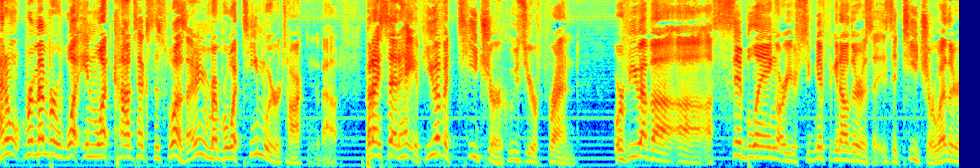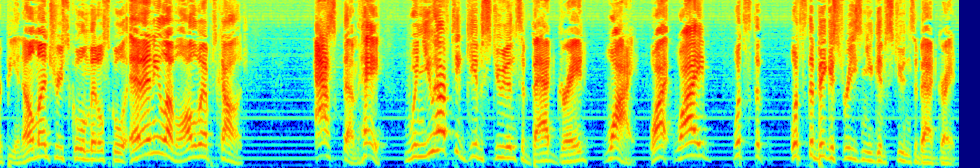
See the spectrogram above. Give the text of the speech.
I don't remember what in what context this was. I don't even remember what team we were talking about. But I said, hey, if you have a teacher who's your friend, or if you have a, a, a sibling or your significant other is a, is a teacher, whether it be in elementary school, middle school, at any level, all the way up to college, ask them, hey, when you have to give students a bad grade, why? Why? Why? What's the what's the biggest reason you give students a bad grade?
